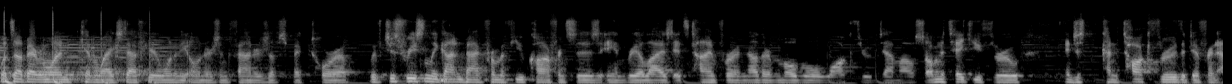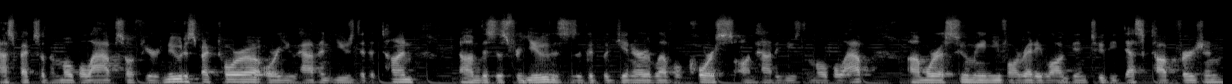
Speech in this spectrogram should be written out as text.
What's up, everyone? Kevin Wagstaff here, one of the owners and founders of Spectora. We've just recently gotten back from a few conferences and realized it's time for another mobile walkthrough demo. So I'm going to take you through and just kind of talk through the different aspects of the mobile app. So if you're new to Spectora or you haven't used it a ton, um, this is for you. This is a good beginner level course on how to use the mobile app. Um, we're assuming you've already logged into the desktop version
